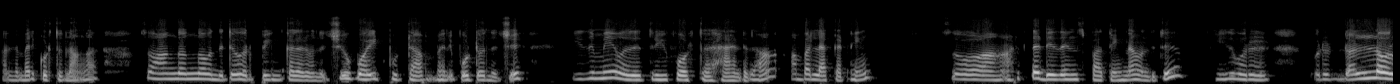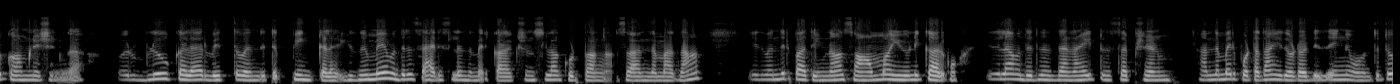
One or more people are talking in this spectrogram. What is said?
அந்த மாதிரி கொடுத்துருந்தாங்க. ஸோ அங்கங்கே வந்துட்டு ஒரு பிங்க் கலர் வந்துச்சு. ஒயிட் புட்டா மாதிரி போட்டு வந்துச்சு. இதுவுமே ஒரு த்ரீ ஃபோர்த் ஹேண்டு தான். அம்பர்லா கட்டிங் ஸோ அடுத்த டிசைன்ஸ் பார்த்திங்கன்னா வந்துட்டு இது ஒரு ஒரு நல்ல ஒரு காம்பினேஷனுங்க ஒரு ப்ளூ கலர் வித் வந்துட்டு பிங்க் கலர் இதுவுமே வந்துட்டு சாரீஸில் இந்த மாதிரி கலெக்ஷன்ஸ்லாம் கொடுப்பாங்க. ஸோ அந்த மாதிரி தான். இது வந்துட்டு பார்த்தீங்கன்னா செம்ம யூனிக்காக இருக்கும். இதெல்லாம் வந்துட்டு இந்த நைட் ரிசப்ஷன் அந்த மாதிரி போட்டால் தான் இதோட டிசைன் வந்துட்டு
